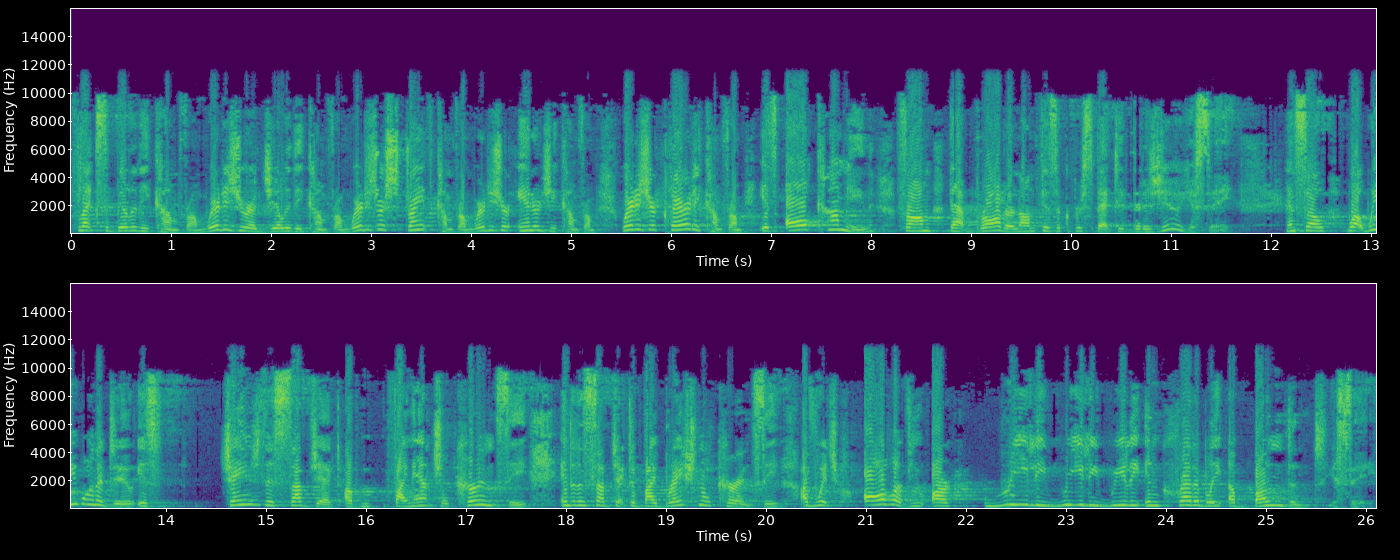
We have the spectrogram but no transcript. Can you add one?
flexibility come from? Where does your agility come from? Where does your strength come from? Where does your energy come from? Where does your clarity come from? It's all coming from that broader non-physical perspective that is you, you see. And so what we want to do is change this subject of financial currency into the subject of vibrational currency of which all of you are really really really incredibly abundant you see.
